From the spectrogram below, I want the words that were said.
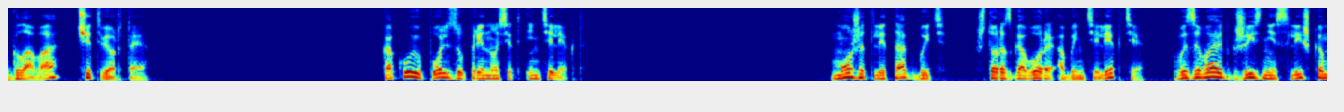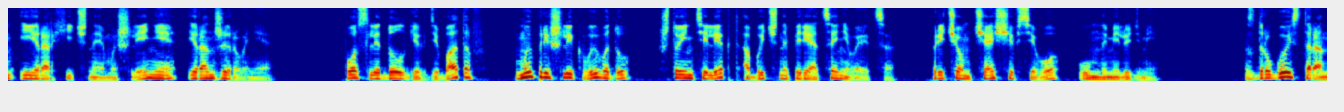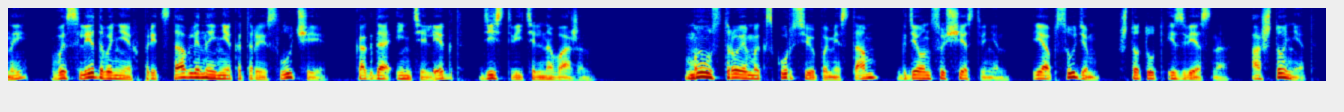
Глава 4. Какую пользу приносит интеллект? Может ли так быть, что разговоры об интеллекте вызывают к жизни слишком иерархичное мышление и ранжирование? После долгих дебатов мы пришли к выводу, что интеллект обычно переоценивается, причем чаще всего умными людьми. С другой стороны, в исследованиях представлены некоторые случаи, когда интеллект действительно важен. Мы устроим экскурсию по местам, где он существенен, и обсудим, что тут известно, а что нет.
